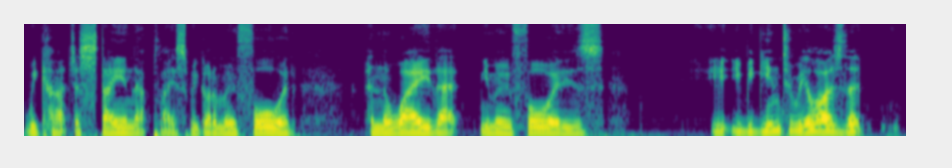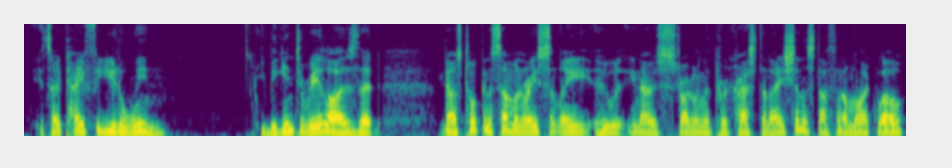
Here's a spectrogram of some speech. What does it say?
we can't just stay in that place. We got to move forward, and the way that you move forward is you, you begin to realize that it's okay for you to win you begin to realize that you know, I was talking to someone recently who, you know, is struggling with procrastination and stuff, and I'm like, well,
